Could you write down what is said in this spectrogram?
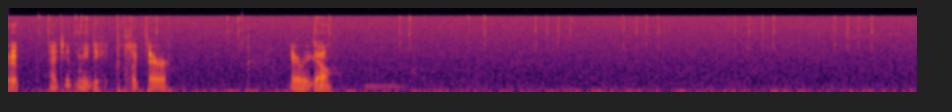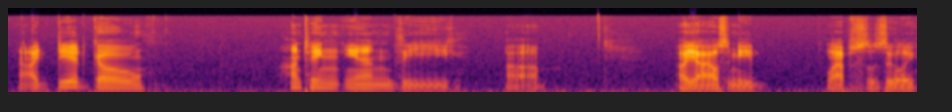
Oop, I didn't mean to hit click there. There we go. Now, I did go hunting in the... Uh, oh yeah, I also need lapis lazuli.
